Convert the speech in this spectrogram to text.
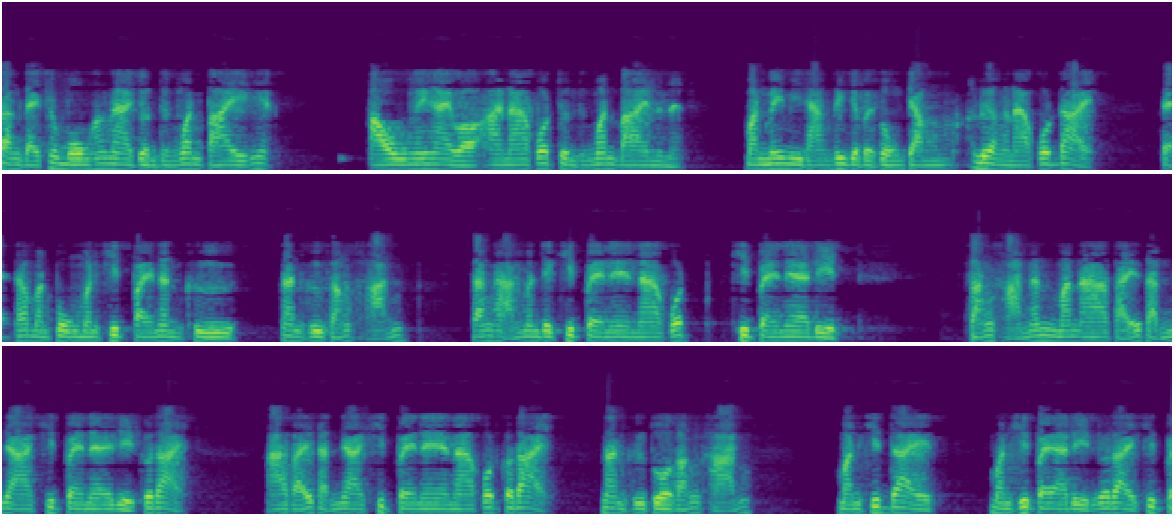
ตั้งแต่ชั่วโมงข้างหน้าจนถึงวันตายเนี่ย เอาง่ายๆว่าอนาคตจนถึงวันตายนั่นแหละมันไม่มีทางที่จะไปทรงจำเรื่องอนาคตได้ แต่ถ้ามันปรุงมันคิดไปนั่นคือ นั่นคือสังขารสังขารมันจะคิดไปในอนาคต คิดไปในอดีต สังขารนั้นมันอาศัยสัญญาคิดไปในอดีตก็ได้ อาศัยสัญญาคิดไปในอนาคตก็ได้ นั่นคือตัวสังขาร มันคิดได้ มันคิดไปอดีตก็ได้ คิดไป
